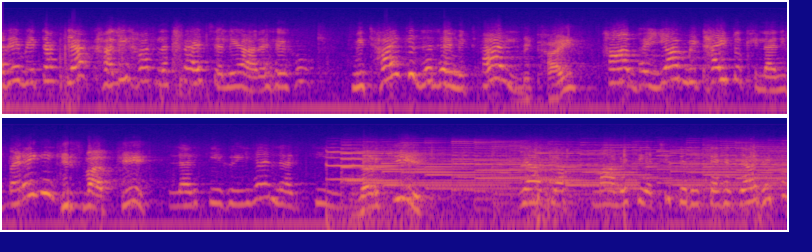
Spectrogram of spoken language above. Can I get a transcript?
अरे बेटा क्या खाली हाथ लगता है चले आ रहे हो? मिठाई किधर है मिठाई? मिठाई? हाँ भैया मिठाई तो खिलानी पड़ेगी। किस बात की? लड़की हुई है लड़की। लड़की? जा जा माँ बेटी अच्छी तरह कह जा बेटा।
